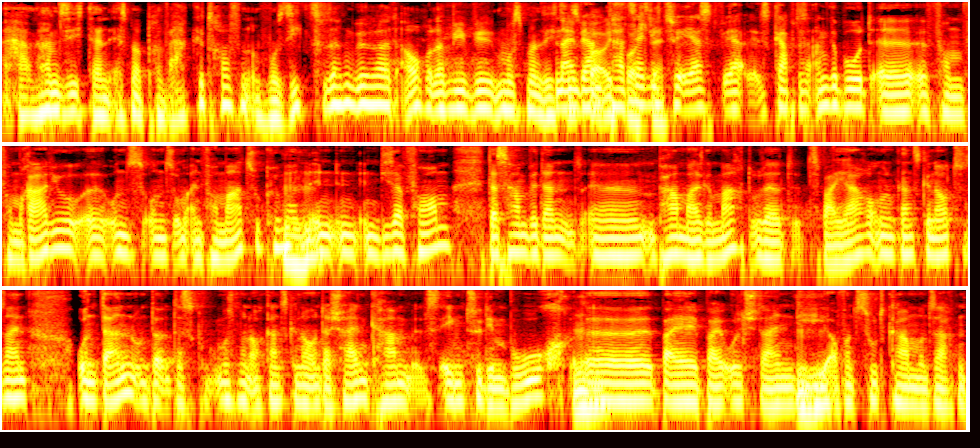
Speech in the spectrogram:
haben, haben Sie sich dann erstmal privat getroffen und Musik zusammengehört auch? Oder wie, wie muss man sich Nein, das wir bei haben euch tatsächlich vorstellen? zuerst, wir, es gab das Angebot äh, vom, vom Radio, äh, uns, uns um ein Format zu kümmern Mhm. in, in, in dieser Form. Das haben wir dann äh, ein paar Mal gemacht oder zwei Jahre, um ganz genau zu sein. Und dann, und da- das muss man auch ganz genau unterscheiden, kam es eben zu dem Buch Mhm. äh, bei, bei Ulstein, die auf uns zukamen und sagten,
